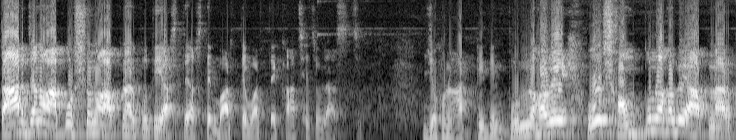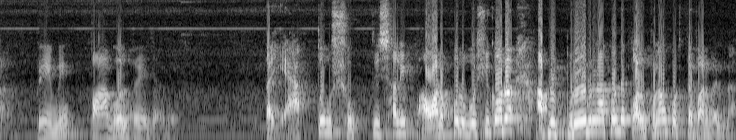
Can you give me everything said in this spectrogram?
তার যেন আকর্ষণও আপনার প্রতি আস্তে আস্তে বাড়তে বাড়তে কাছে চলে আসছে। যখন আটটি দিন পূর্ণ হবে, ও সম্পূর্ণভাবে আপনার প্রেমে পাগল হয়ে যাবে। তাই এত শক্তিশালী পাওয়ারফুল বশীকরণ আপনি প্রয়োগ না করলে কল্পনাও করতে পারবেন না।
